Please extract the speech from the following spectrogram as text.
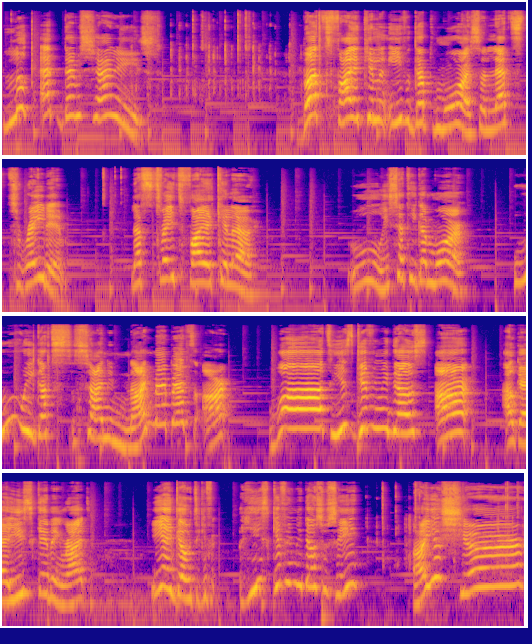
Look at them shinies. But Fire Killer even got more. So let's trade him. Let's trade Fire Killer. Ooh, he said he got more. Ooh, we got shiny nightmare bats. Are what? He's giving me those are okay, he's kidding, right? He ain't going to give he's giving me those for see? Are you sure?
